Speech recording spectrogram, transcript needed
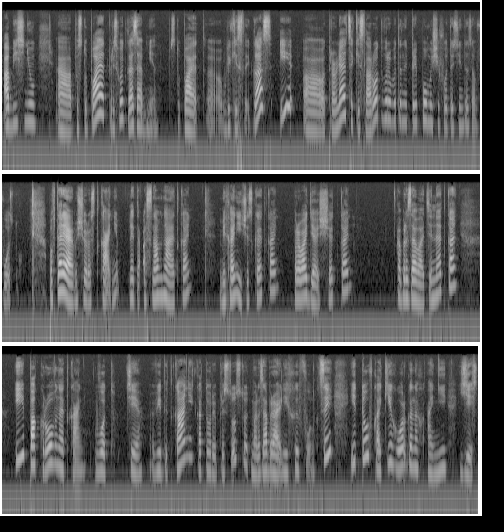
объясню, э, поступает, происходит газообмен поступает э, углекислый газ и э, отправляется кислород, выработанный при помощи фотосинтеза в воздух. Повторяем еще раз ткани. Это основная ткань, механическая ткань, проводящая ткань, образовательная ткань и покровная ткань. Вот те виды тканей, которые присутствуют, мы разобрали их и функции, и то, в каких органах они есть.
